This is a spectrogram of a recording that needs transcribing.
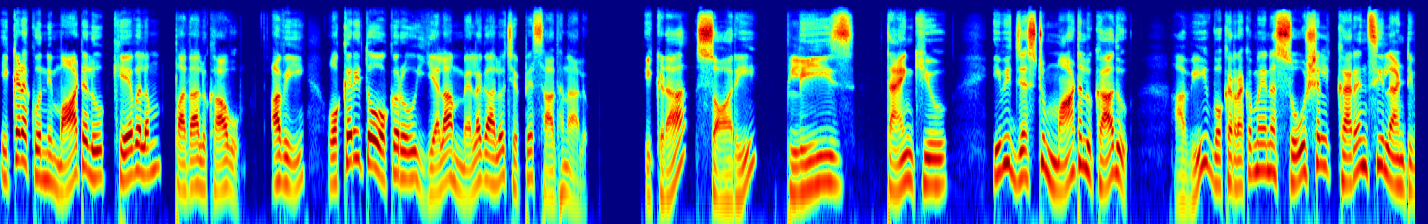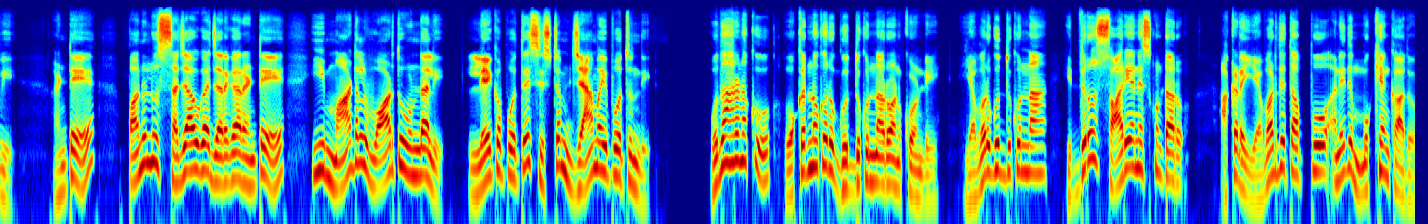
ఇక్కడ కొన్ని మాటలు కేవలం పదాలు కావు. అవి ఒకరితో ఒకరు ఎలా మెలగాలో చెప్పే సాధనాలు. ఇక్కడ సారీ ప్లీజ్ థ్యాంక్ యూ ఇవి జస్ట్ మాటలు కాదు. అవి ఒక రకమైన సోషల్ కరెన్సీ లాంటివి. అంటే పనులు సజావుగా జరగారంటే ఈ మాటలు వాడుతూ ఉండాలి. లేకపోతే సిస్టమ్ జామ్ అయిపోతుంది. ఉదాహరణకు ఒకరినొకరు గుద్దుకున్నారు అనుకోండి. ఎవరు గుద్దుకున్నా ఇద్దరూ సారీ అనేసుకుంటారు. అక్కడ ఎవరిది తప్పు అనేది ముఖ్యం కాదు.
